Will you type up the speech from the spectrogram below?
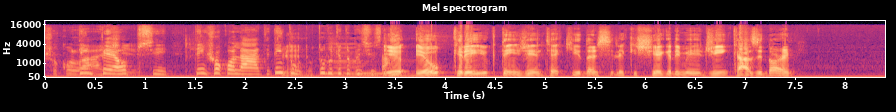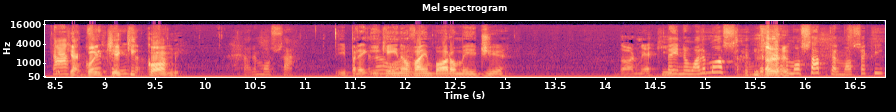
Chocolate. tem Pepsi, tem chocolate, tem tudo, tudo que tu precisar. Eu, eu creio que tem gente aqui, Darcília, que chega de meio-dia em casa e dorme. Ah, Porque a quantia que certeza. come. Vai almoçar. E, pra, e quem não é. vai embora ao meio-dia? Dorme aqui. Daí não almoça, não deixa almoçar porque almoça aqui.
